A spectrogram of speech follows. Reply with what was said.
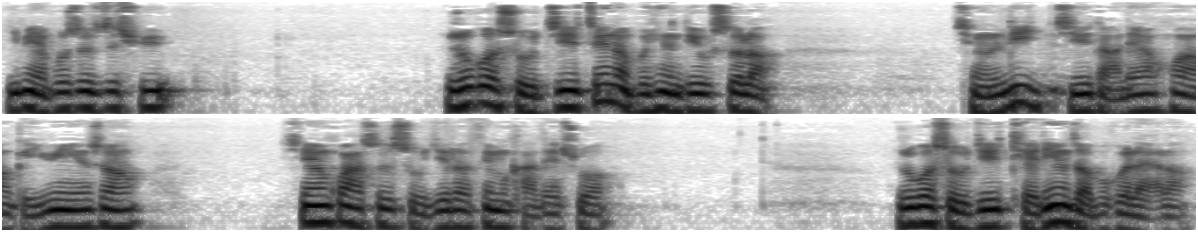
以免不时之需。如果手机真的不幸丢失了，请立即打电话给运营商，先挂失手机的 SIM 卡再说。如果手机铁定找不回来了，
